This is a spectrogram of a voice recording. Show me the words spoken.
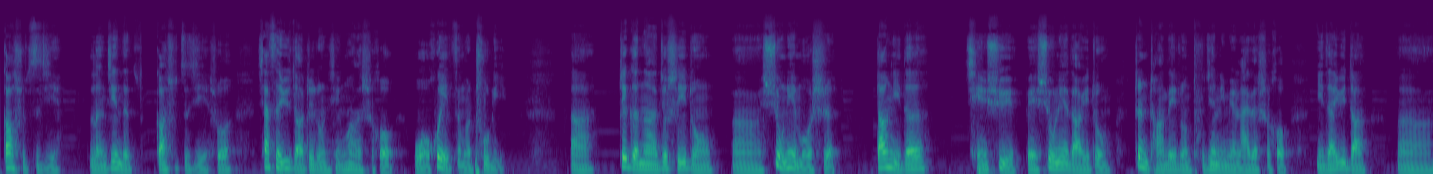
告诉自己，冷静的告诉自己说，下次遇到这种情况的时候。我会怎么处理？啊，这个呢，就是一种嗯训练模式。当你的情绪被训练到一种正常的一种途径里面来的时候，你在遇到嗯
